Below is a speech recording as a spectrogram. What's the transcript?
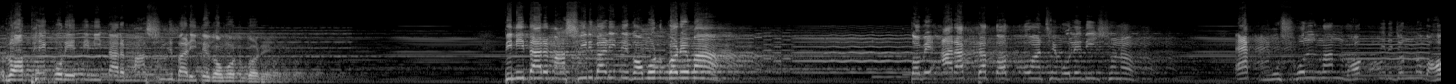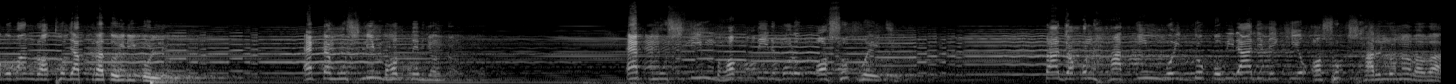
রথে করে তিনি তার মাসির বাড়িতে গমন করে। তিনি তার মাসির বাড়িতে গমন করে মা। তবে আর একটা তত্ত্ব আছে বলে দিই, শোনো। এক মুসলমান ভক্তের জন্য ভগবান রথযাত্রা তৈরি করলেন। একটা মুসলিম ভক্তের জন্য। এক মুসলিম ভক্তের বড় অসুখ হয়েছে। তা যখন হাকিম, বৈদ্য, কবিরাজ দেখিয়ে অসুখ সারল না বাবা।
